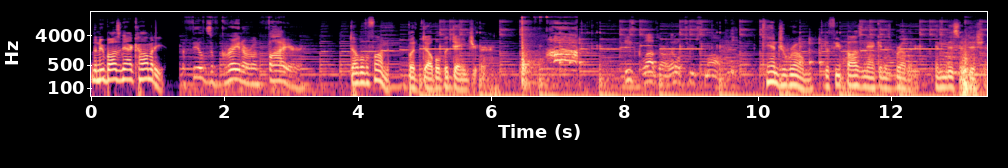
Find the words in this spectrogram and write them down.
the new Bosniak comedy. The fields of grain are on fire. Double the fun, but double the danger. Ah! These gloves are a little too small. Can Jerome defeat Bosniak and his brother in this edition?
